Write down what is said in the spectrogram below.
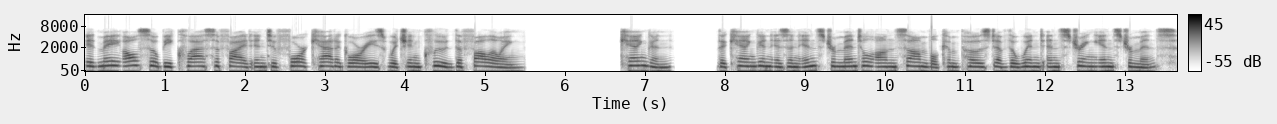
It may also be classified into four categories which include the following. Kangen. The kangen is an instrumental ensemble composed of the wind and string instruments.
